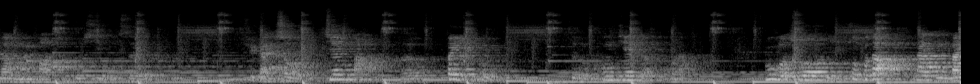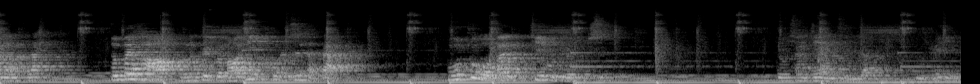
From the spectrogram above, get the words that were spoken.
让我们保持呼吸五次，去感受肩膀和背部这种空间的。如果说你做不到，那怎么办呢？来，准备好我们这个毛巾或者伸展带，辅助我们进入这个体式，就像这样子一样，你可以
